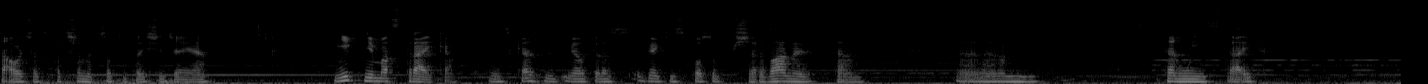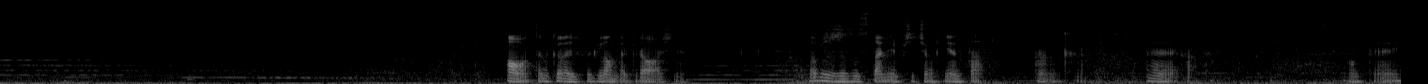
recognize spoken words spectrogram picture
Cały czas patrzymy co tutaj się dzieje. Nikt nie ma strajka, więc każdy miał teraz w jakiś sposób przerwany ten em, ten win strike. O, ten koleś wygląda groźnie. Dobrze, że zostanie przyciągnięta Anka. E, Okej.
